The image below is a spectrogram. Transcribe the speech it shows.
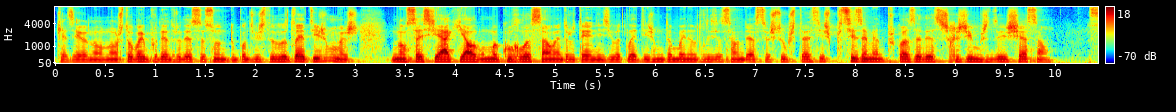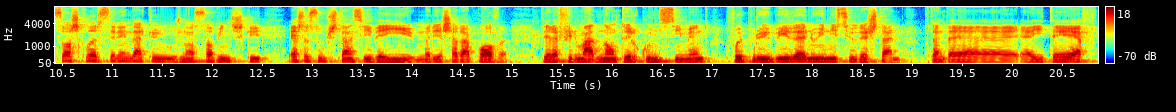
Quer dizer, eu não, não estou bem por dentro desse assunto do ponto de vista do atletismo, mas não sei se há aqui alguma correlação entre o ténis e o atletismo também na utilização dessas substâncias, precisamente por causa desses regimes de exceção só esclarecer ainda aqui os nossos ouvintes que esta substância, e daí Maria Sharapova ter afirmado não ter conhecimento, foi proibida no início deste ano. Portanto, a, a, ITF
